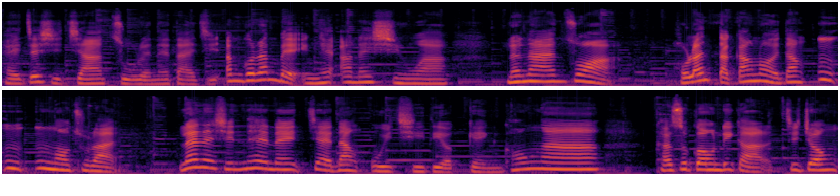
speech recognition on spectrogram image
嘿，这是真自然诶代志。啊，毋过咱袂用许安尼想啊，咱来安怎，互咱逐工拢会当嗯嗯嗯哦出来，咱诶身体呢才会当维持着健康啊。假使讲你甲即种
